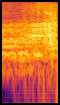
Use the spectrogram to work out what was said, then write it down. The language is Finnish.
Oh, yeah.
